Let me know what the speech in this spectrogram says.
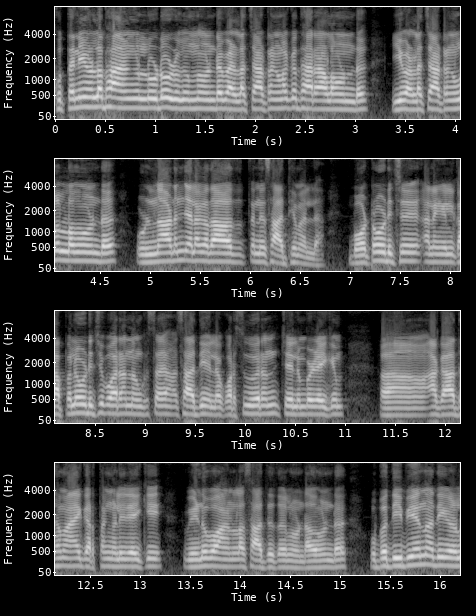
കുത്തനെയുള്ള ഭാഗങ്ങളിലൂടെ ഒഴുകുന്നതുകൊണ്ട് വെള്ളച്ചാട്ടങ്ങളൊക്കെ ധാരാളമുണ്ട്. ഈ വെള്ളച്ചാട്ടങ്ങൾ ഉള്ളതുകൊണ്ട് ഉൾനാടൻ ജലഗതാഗതത്തിന് സാധ്യമല്ല. ബോട്ട് ഓടിച്ച് അല്ലെങ്കിൽ കപ്പലോടിച്ച് പോരാൻ നമുക്ക് സാധ്യമല്ല. കുറച്ച് ദൂരം ചെല്ലുമ്പോഴേക്കും അഗാധമായ ഗർത്തങ്ങളിലേക്ക് വീണു പോകാനുള്ള സാധ്യതകളുണ്ട്. അതുകൊണ്ട് ഉപദ്വീപീയ നദികൾ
